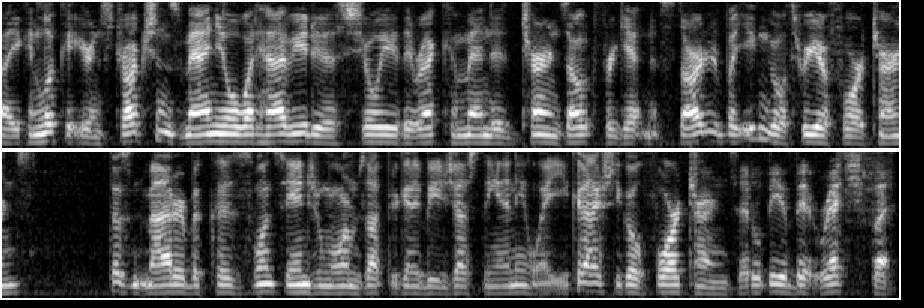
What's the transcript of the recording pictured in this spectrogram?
Uh, you can look at your instructions, manual, what have you, to show you the recommended turns out for getting it started, but you can go three or four turns. Doesn't matter because once the engine warms up, you're going to be adjusting anyway. You could actually go four turns. It'll be a bit rich, but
